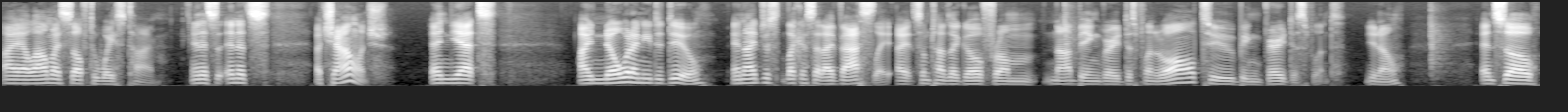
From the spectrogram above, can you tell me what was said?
I allow myself to waste time and it's and it's a challenge. And yet, I know what I need to do, and I just like I said, I vacillate. I sometimes I go from not being very disciplined at all to being very disciplined. You know, and so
